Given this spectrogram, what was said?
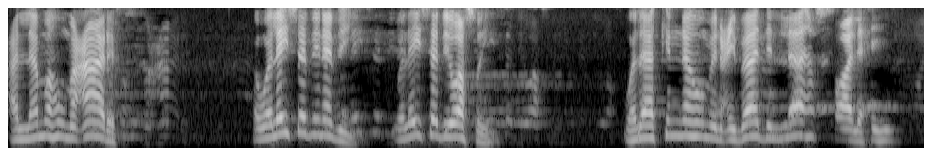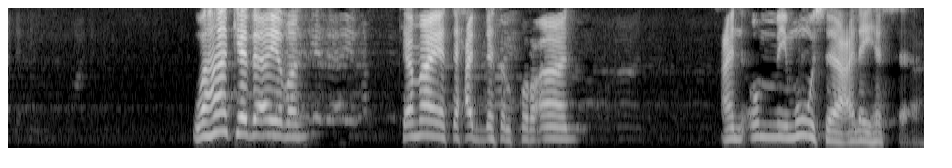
علمه معارف. هو ليس بنبي وليس بوصي. ولكنه من عباد الله الصالحين. وهكذا أيضا كما يتحدث القرآن عن أم موسى عليه السلام.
